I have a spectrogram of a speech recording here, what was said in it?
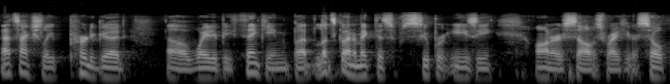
that's actually pretty good uh, way to be thinking, but let's go ahead and make this super easy on ourselves right here. So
